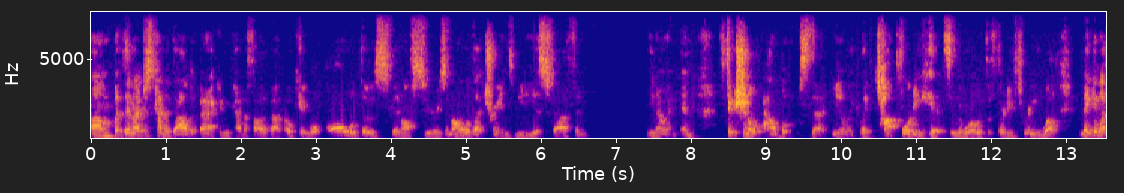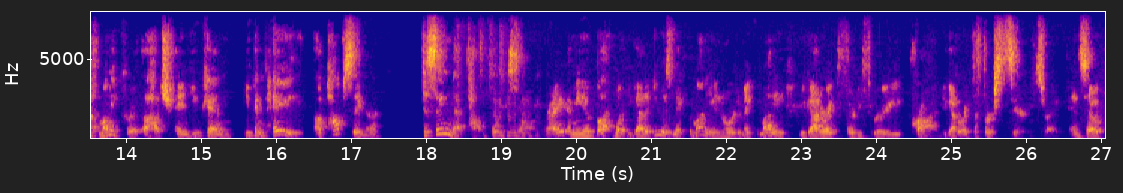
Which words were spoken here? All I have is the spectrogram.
Um, but then i just kind of dialed it back and kind of thought about okay well all of those spin-off series and all of that transmedia stuff and you know, and, and fictional albums that, you know, like like top 40 hits in the world of the 33. Well, make enough money, uh, Hutch, and you can you can pay a pop singer to sing that top 40 song, right? I mean, but what you got to do is make the money, and in order to make the money, you got to write the 33 prime. You got to write the first series, right? And so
